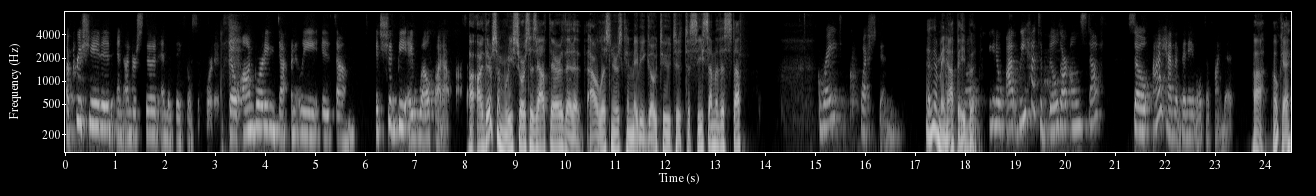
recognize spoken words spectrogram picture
appreciated and understood and that they feel supported. So onboarding definitely is um, it should be a well thought out process are there some resources out there that our listeners can maybe go to to, to see some of this stuff great question and there may not be, but you know, I, we had to build our own stuff, so I haven't been able to find it. Ah, okay.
